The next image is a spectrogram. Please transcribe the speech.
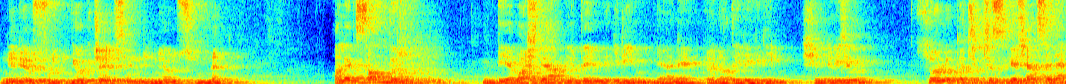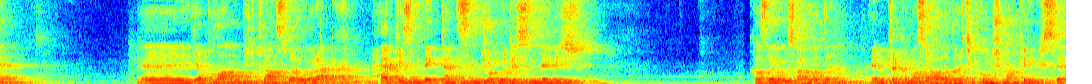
ne diyorsun Gökçe? Seni dinliyoruz şimdi. Alexander diye başlayan bir deyimle gireyim. Yani ön adıyla gireyim. Şimdi bizim Sörlot açıkçası geçen sene e, yapılan bir transfer olarak herkesin beklentisinin çok ötesinde bir kazanım sağladı. Hem takıma sağladı açık konuşmak gerekirse.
